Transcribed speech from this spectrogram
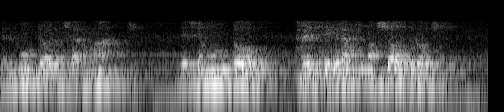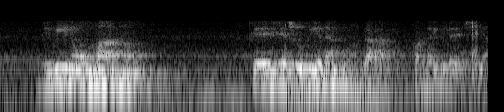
del mundo de los hermanos, de ese mundo, de ese gran nosotros, divino humano, que Jesús viene a fundar con la iglesia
